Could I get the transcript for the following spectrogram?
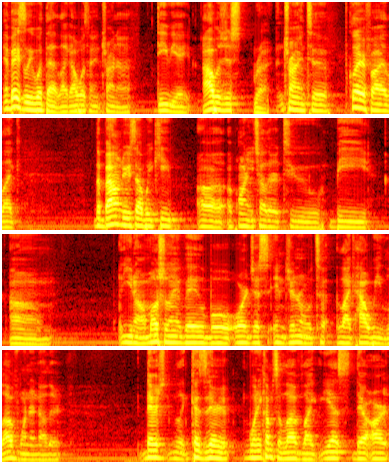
And basically with that, like I wasn't trying to deviate. I was just Right. trying to clarify like the boundaries that we keep uh, upon each other to be um you know, emotionally available or just in general to like how we love one another. There's like cuz there when it comes to love like yes, there are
